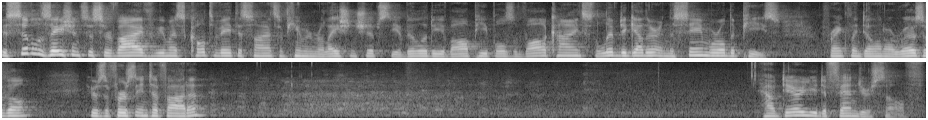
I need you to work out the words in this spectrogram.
If civilizations to survive, we must cultivate the science of human relationships, the ability of all peoples of all kinds to live together in the same world of peace. Franklin Delano Roosevelt. Here's the first intifada. How dare you defend yourself?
